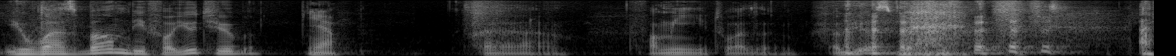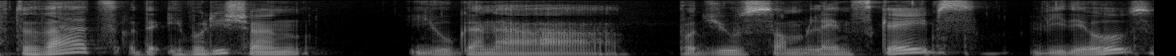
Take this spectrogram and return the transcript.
You was born before YouTube. Yeah. Uh, for me, it was uh, obvious. but After that, the evolution, you're gonna produce some landscapes, videos,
